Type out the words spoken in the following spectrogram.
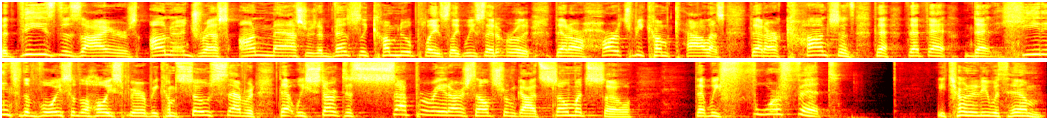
That these desires, unaddressed, unmastered, eventually come to a place, like we said earlier, that our hearts become callous, that our conscience, that, that, that, that heeding to the voice of the Holy Spirit becomes so severed that we start to separate ourselves from God so much so that we forfeit eternity with Him.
